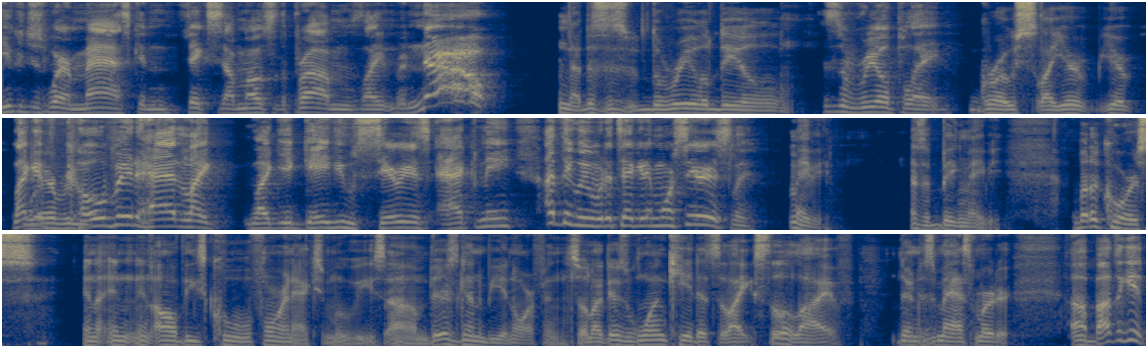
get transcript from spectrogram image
you could just wear a mask and fix most of the problems. Like, but no, No, this is the real deal. this is a real plague. Gross. Like you're you're Like if you- COVID had like like it gave you serious acne, I think we would have taken it more seriously. Maybe that's a big maybe. But of course, in in, in all these cool foreign action movies, um, there's gonna be an orphan. So like, there's one kid that's like still alive during this mass murder, uh, about to get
